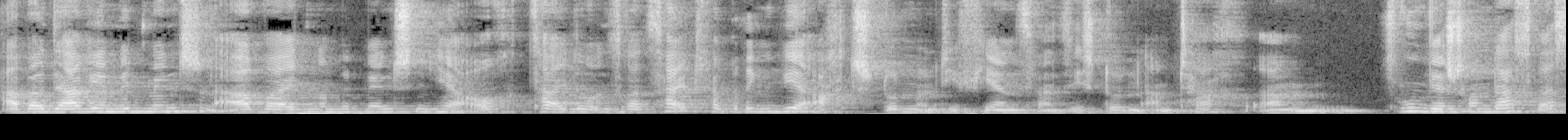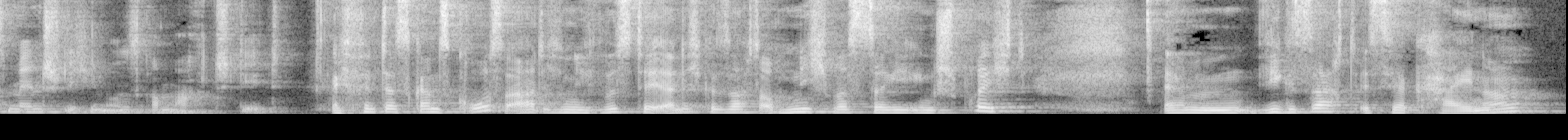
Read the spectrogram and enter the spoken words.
Aber da wir mit Menschen arbeiten und mit Menschen hier auch Teile unserer Zeit verbringen, wir acht Stunden und die 24 Stunden am Tag, ähm, tun wir schon das, was menschlich in unserer Macht steht. Ich finde das ganz großartig und ich wüsste ehrlich gesagt auch nicht, was dagegen spricht ähm, wie gesagt, ist ja keiner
